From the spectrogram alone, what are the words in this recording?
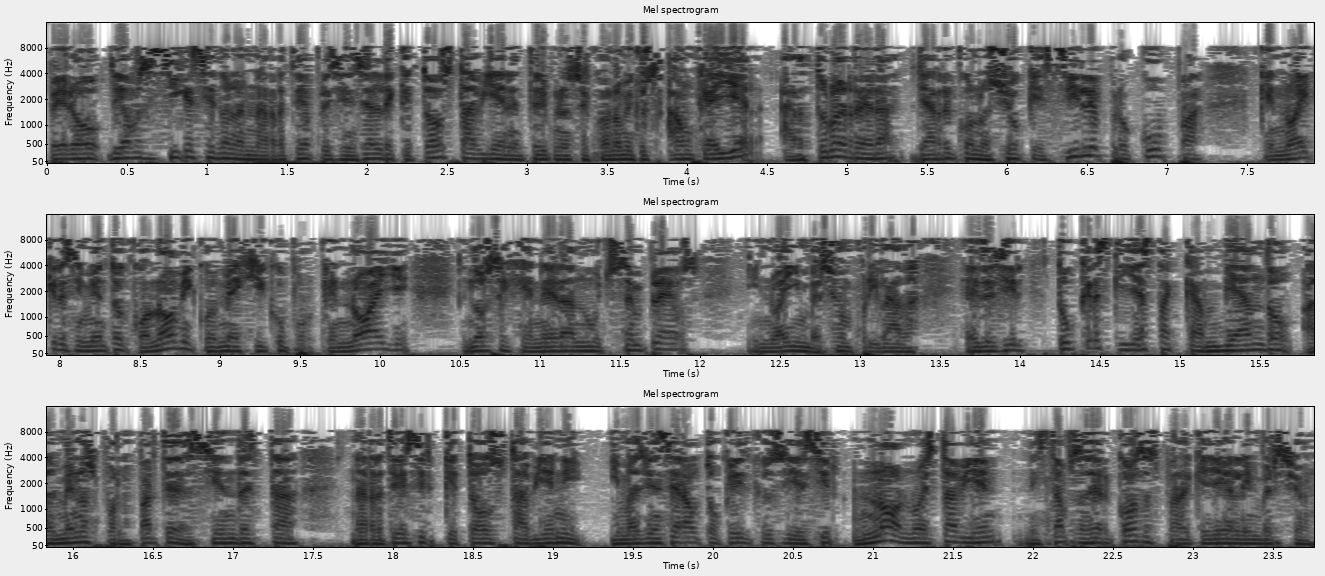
pero digamos sigue siendo la narrativa presidencial de que todo está bien en términos económicos, aunque ayer Arturo Herrera ya reconoció que sí le preocupa que no hay crecimiento económico en México porque no hay, no se generan muchos empleos y no hay inversión privada. Es decir, ¿tú crees que ya está cambiando, al menos por la parte de Hacienda, esta narrativa, decir que todo está bien y, más bien ser autocríticos y decir, no, no está bien, necesitamos hacer cosas para que llegue la inversión?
